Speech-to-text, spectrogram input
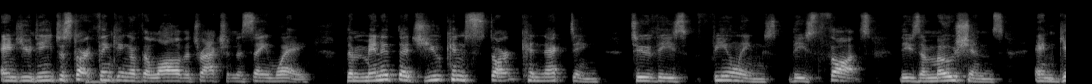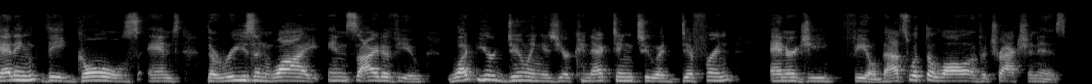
And you need to start thinking of the law of attraction the same way. The minute that you can start connecting to these feelings, these thoughts, these emotions, and getting the goals and the reason why inside of you, what you're doing is you're connecting to a different energy field. That's what the law of attraction is.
